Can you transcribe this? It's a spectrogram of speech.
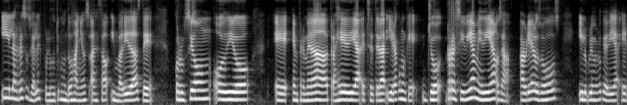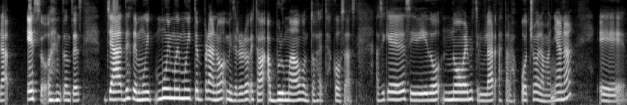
y las redes sociales por los últimos dos años han estado invadidas de corrupción, odio, eh, enfermedad, tragedia, etc. Y era como que yo recibía mi día, o sea, abría los ojos y lo primero que veía era eso. Entonces, ya desde muy, muy, muy, muy temprano, mi cerebro estaba abrumado con todas estas cosas. Así que he decidido no ver mi celular hasta las 8 de la mañana. Eh,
